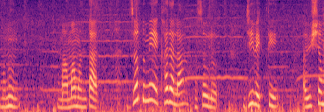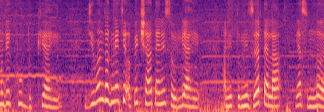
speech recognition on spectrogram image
म्हणून मामा म्हणतात जर तुम्ही एखाद्याला हसवलं जी व्यक्ती आयुष्यामध्ये खूप दुःखी आहे जीवन जगण्याची अपेक्षा त्याने सोडली आहे आणि तुम्ही जर त्याला या सुंदर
